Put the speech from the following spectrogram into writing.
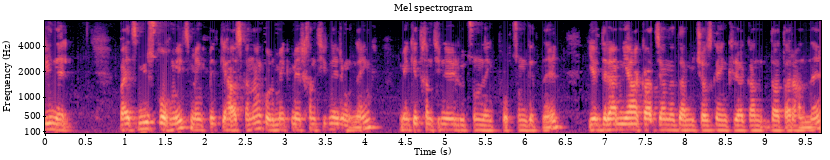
լինել, բայց մյուս կողմից մենք պետք է հասկանանք, որ մենք մեր խնդիրները ունենք, մենք այդ խնդիրների լուծումն ենք փորձում գտնել, եւ դրա միակացյանը դա միջազգային քրեական դատարանն է,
